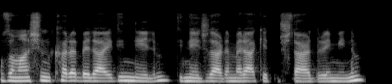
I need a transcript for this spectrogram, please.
O zaman şimdi Kara Bela'yı dinleyelim. Dinleyiciler de merak etmişlerdir eminim.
